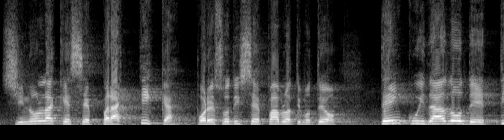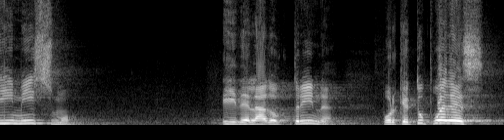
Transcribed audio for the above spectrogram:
sino la que se practica. Por eso dice Pablo a Timoteo, ten cuidado de ti mismo y de la doctrina, porque tú puedes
